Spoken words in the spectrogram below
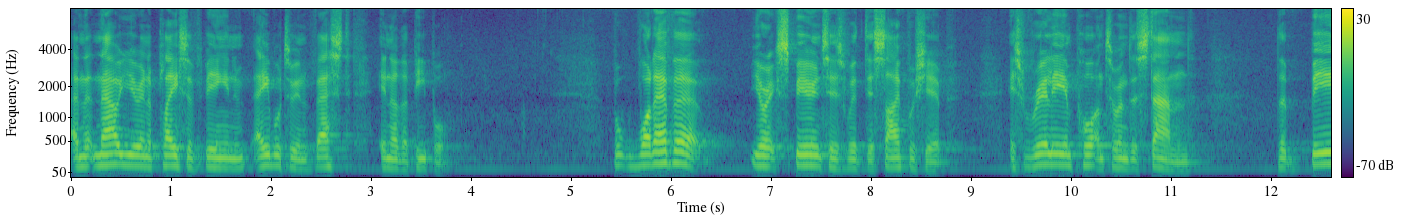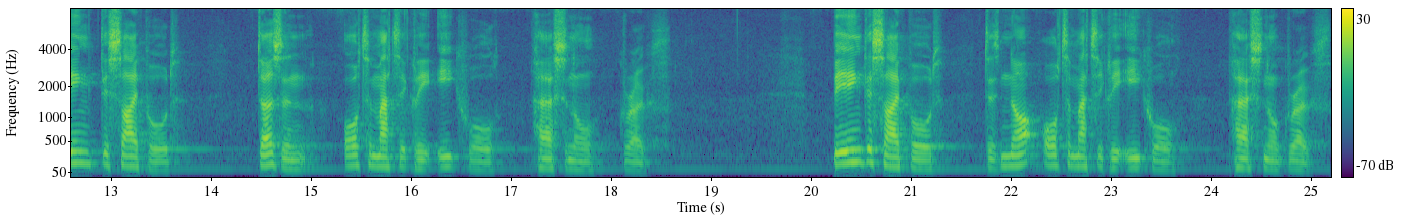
And that now you're in a place of being able to invest in other people. But whatever your experience is with discipleship, it's really important to understand that being discipled doesn't automatically equal personal growth. Being discipled does not automatically equal personal growth.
